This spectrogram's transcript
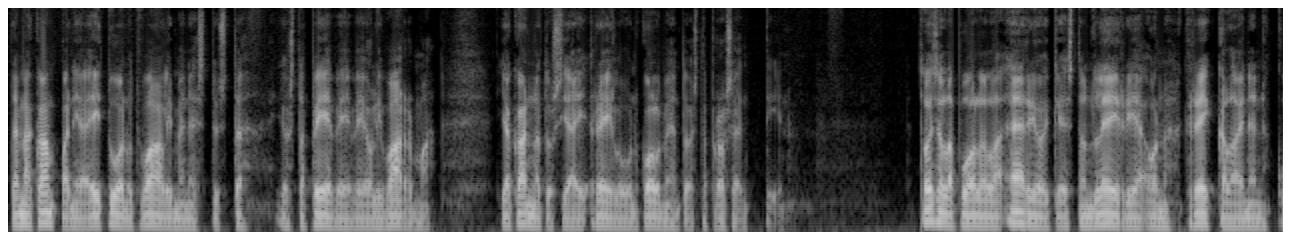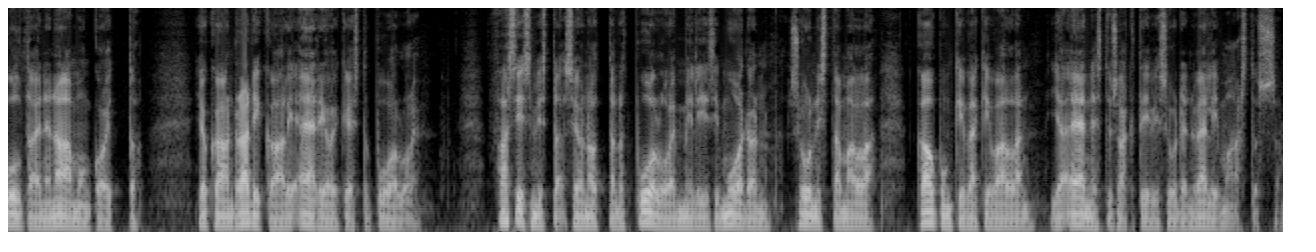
Tämä kampanja ei tuonut vaalimenestystä, josta PVV oli varma, ja kannatus jäi reiluun 13 prosenttiin. Toisella puolella äärioikeiston leiriä on kreikkalainen kultainen aamunkoitto, joka on radikaali äärioikeistopuolue. Fasismista se on ottanut puoluemiliisi muodon suunnistamalla kaupunkiväkivallan ja äänestysaktiivisuuden välimaastossa.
